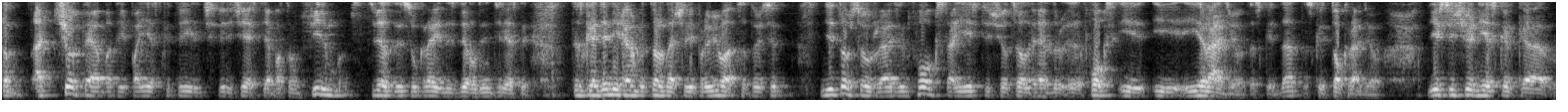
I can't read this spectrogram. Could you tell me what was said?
Там отчеты об этой поездке, три или четыре части, а потом фильм, связанный с Украиной, сделали интересный. Так сказать, они как бы тоже начали пробиваться. То есть, не то, что уже один Fox, а есть еще целый ряд Fox и, и, и радио, так сказать, да, так сказать, ток-радио. Есть еще несколько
